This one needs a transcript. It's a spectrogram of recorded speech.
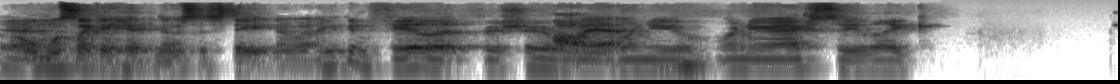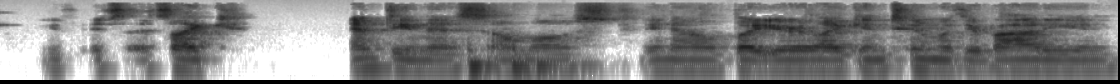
yeah. almost like a hypnosis state in a way. You can feel it for sure oh, when, yeah. when you when you're actually like it's it's like emptiness almost, you know, but you're like in tune with your body and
